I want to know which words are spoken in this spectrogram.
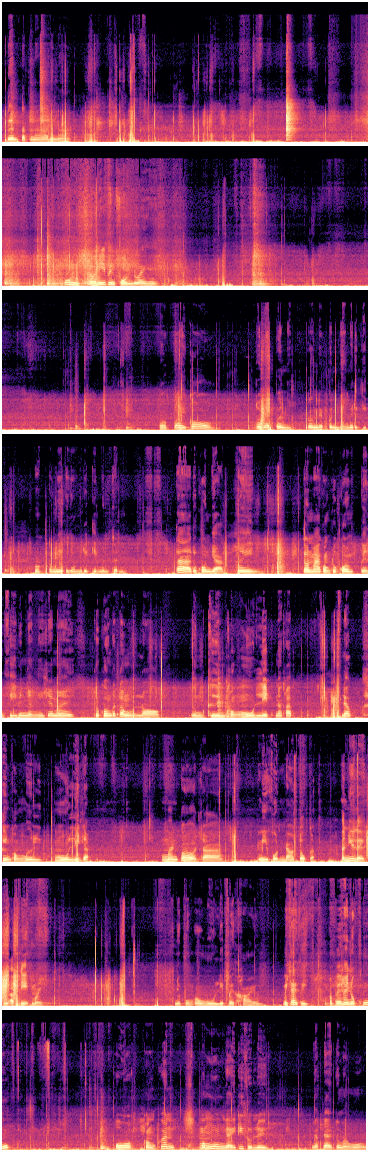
เดินตัดหน้าเลยนะ อุ้ย ตอ นี้เป็นฝนด้วยต่อไปก็ต้นแอปเปิลต้นแอปเปิลยังไม่ได้เก็บอตรงนี้ก็ยังไม่ได้เก็บเหมือนกัน ถ้าทุกคนอยากให้ต้นไม้ของทุกคนเปลี่ยนสีเป็นอย่างนี้ใช่ไหม ทุกคนก็ต้องรออืมคืนของมูลลิตนะครับ แล้วคืนของมูลมูลลิตอะ มันก็จะมีฝนดาวตกอะ อันนี้แหละคืออัปเดตใหม่ เดี๋ยวผมเอามูลลิตไปขาย ไม่ใช่สิ เอาไปให้นกฮูกโหของเพื่อนมะม่วงใหญ่ที่สุดเลย อยากได้ต้นมะม่วง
